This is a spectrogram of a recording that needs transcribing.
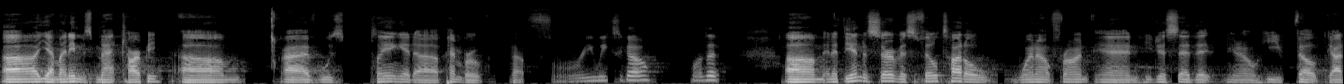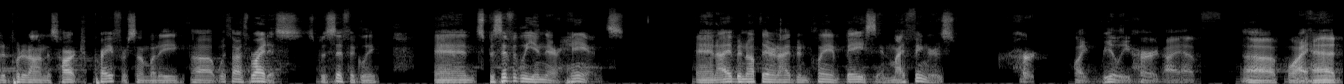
Uh, yeah, my name is Matt Tarpey. Um, I was playing at uh, Pembroke about three weeks ago, was it? Um, and at the end of service, Phil Tuttle went out front and he just said that you know he felt God had put it on his heart to pray for somebody uh, with arthritis specifically, and specifically in their hands. And I had been up there and I had been playing bass, and my fingers hurt, like really hurt. I have, uh, well, I had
